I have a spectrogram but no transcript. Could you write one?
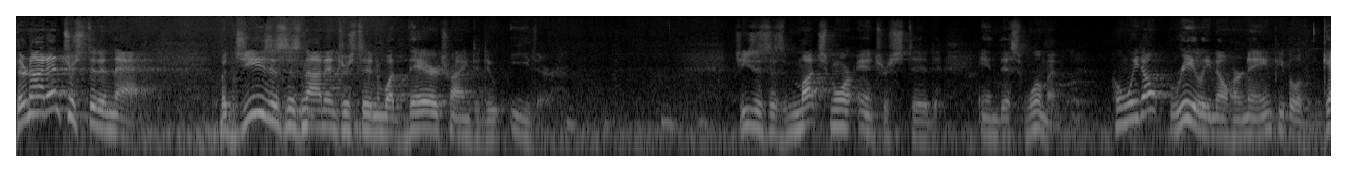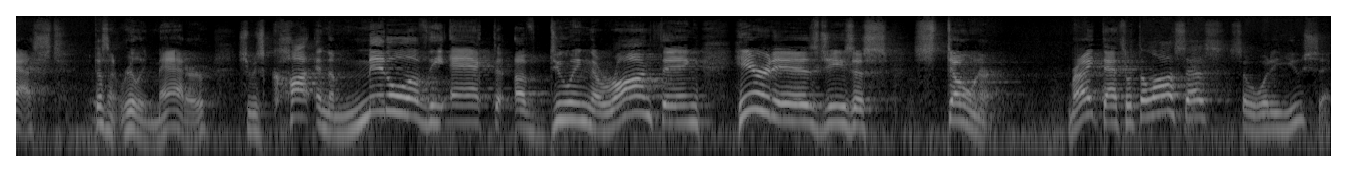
They're not interested in that. But Jesus is not interested in what they're trying to do either. Jesus is much more interested in this woman, whom we don't really know her name. People have guessed. It doesn't really matter. She was caught in the middle of the act of doing the wrong thing. Here it is, Jesus, stoner. Right? That's what the law says. So what do you say?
